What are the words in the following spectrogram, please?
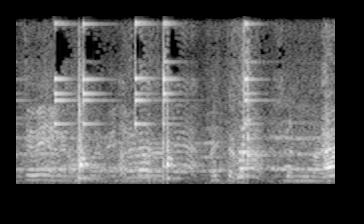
っち上にげろ。入ったらに。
